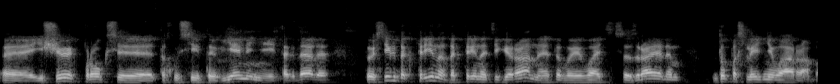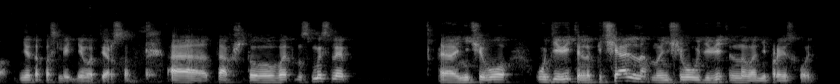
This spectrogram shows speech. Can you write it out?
э, еще их прокси, это хуситы в Йемене и так далее. То есть их доктрина, доктрина Тегерана – это воевать с Израилем до последнего араба, не до последнего перса. Э, Так что в этом смысле э, ничего удивительно печально, но ничего удивительного не происходит.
